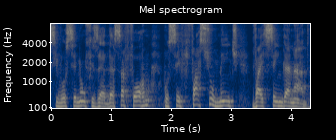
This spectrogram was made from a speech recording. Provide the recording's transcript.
Se você não fizer dessa forma, você facilmente vai ser enganado.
